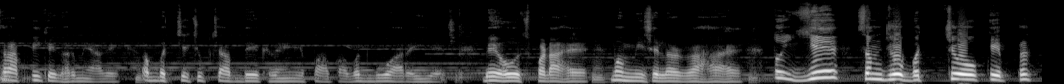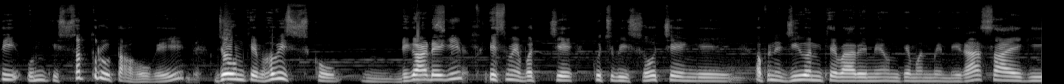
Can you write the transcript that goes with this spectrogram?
शराब पी के घर में आ गए अब बच्चे चुपचाप देख रहे हैं ये पापा बदबू आ रही है बेहोश पड़ा है हम्म। मम्मी से लड़ रहा है। हम्म। तो ये समझो बच्चों के प्रति उनकी शत्रुता हो गई जो उनके भविष्य को हम्म, बिगाड़ेगी। इसमें बच्चे कुछ भी सोचेंगे हम्म। अपने जीवन के बारे में उनके मन में निराशा आएगी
